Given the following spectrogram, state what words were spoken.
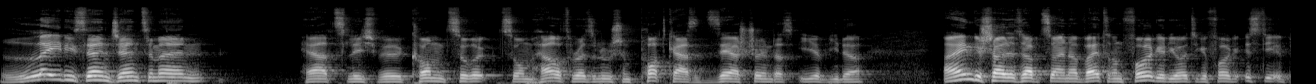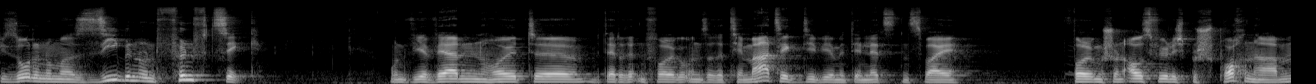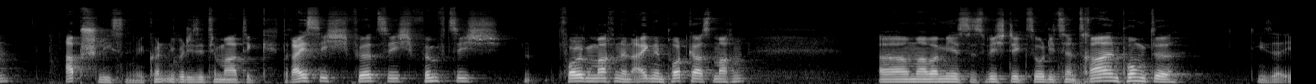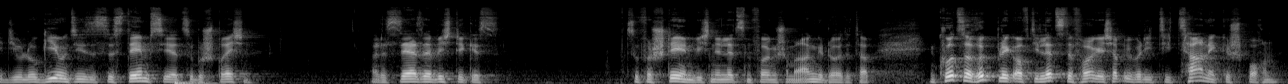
Ladies and Gentlemen, herzlich willkommen zurück zum Health Resolution Podcast. Sehr schön, dass ihr wieder eingeschaltet habt zu einer weiteren Folge. Die heutige Folge ist die Episode Nummer 57. Und wir werden heute mit der dritten Folge unsere Thematik, die wir mit den letzten zwei Folgen schon ausführlich besprochen haben, abschließen. Wir könnten über diese Thematik 30, 40, 50 Folgen machen, einen eigenen Podcast machen. Ähm, aber mir ist es wichtig, so die zentralen Punkte dieser Ideologie und dieses Systems hier zu besprechen. Weil es sehr, sehr wichtig ist zu verstehen, wie ich in den letzten Folgen schon mal angedeutet habe. Ein kurzer Rückblick auf die letzte Folge. Ich habe über die Titanic gesprochen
